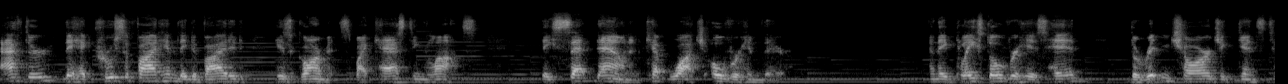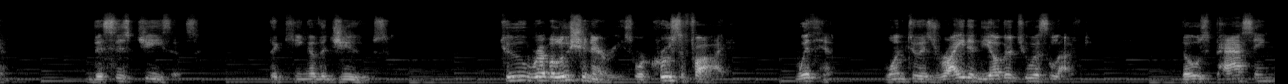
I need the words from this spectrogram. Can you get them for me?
After they had crucified him, they divided his garments by casting lots. They sat down and kept watch over him there and they placed over his head the written charge against him This is Jesus, the King of the Jews. Two revolutionaries were crucified with him, one to his right and the other to his left. Those passing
